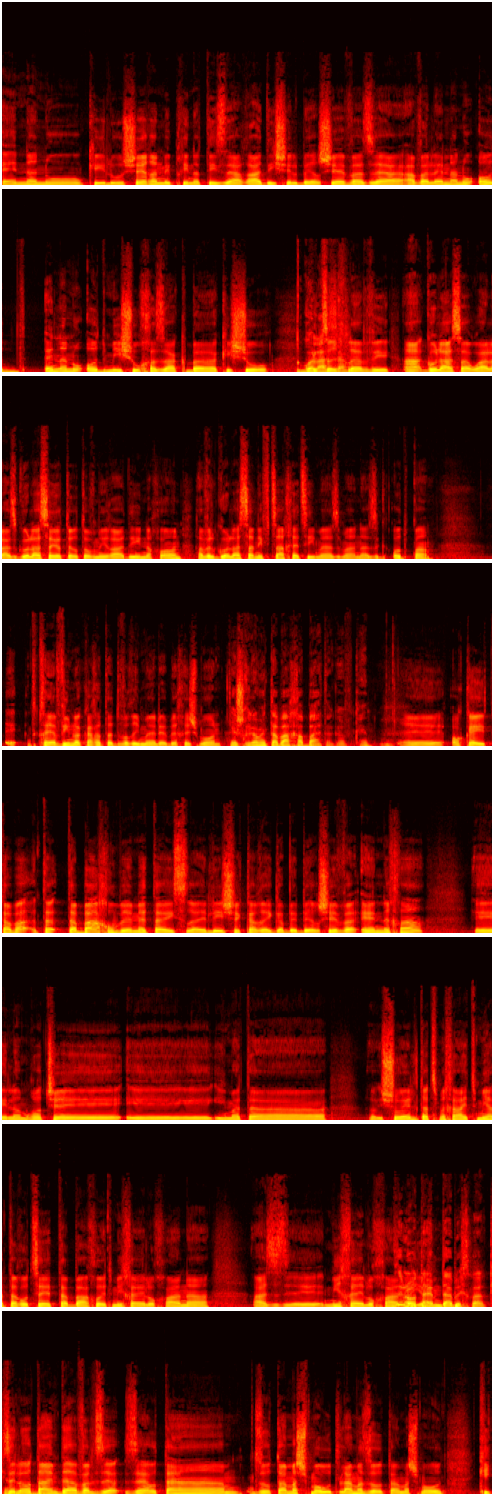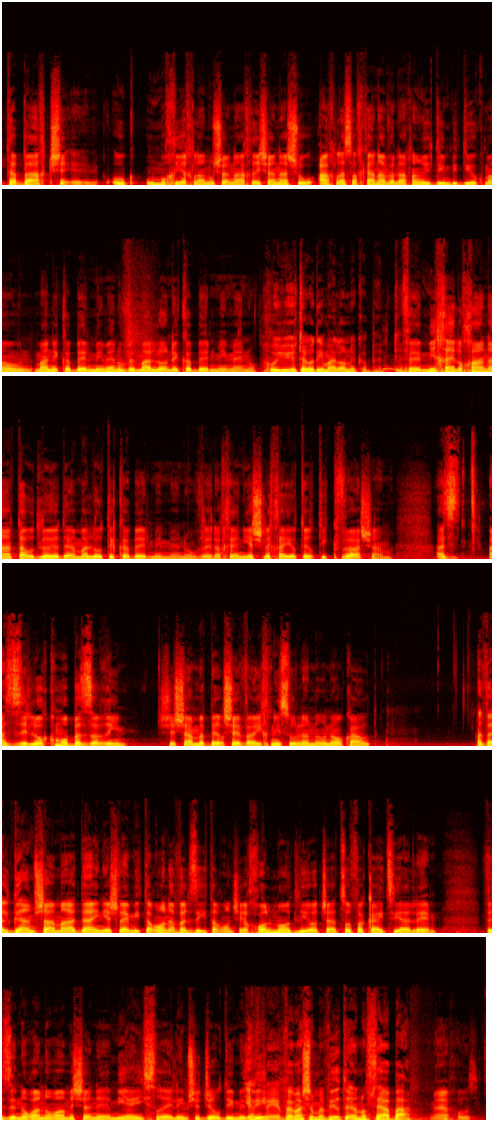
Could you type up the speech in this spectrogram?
אין לנו, כאילו שרן מבחינתי זה הרדי של באר שבע, זה, אבל אין לנו עוד, אין לנו עוד מישהו חזק בקישור. גולסה. צריך להביא. אה, גולסה, וואלה, אז גולסה יותר טוב מרדי, נכון, אבל גולסה נפצע חצי מהזמן, אז עוד פעם. אה, חייבים לקחת את הדברים האלה בחשבון. יש לך גם את טבח הבת אגב, כן? אה, אוקיי, טבח- הוא באמת הישראלי שכרגע בבאר שבע אין לך, אה, למרות שאם אתה שואל את עצמך את מי אתה רוצה, את טבח או את מיכאל אוחנה, אז אה, מיכאל אוחנה... זה לא אותה עמדה בכלל. כן. זה לא אותה עמדה, אבל זה, זה אותה, זה אותה משמעות, למה זה אותה משמעות? כי טבח, כש, הוא, הוא מוכיח לנו שנה אחרי שנה שהוא אחלה שחקן, אבל אנחנו יודעים בדיוק מה, מה נקבל ממנו ומה לא נקבל ממנו. אנחנו יותר יודעים מה לא נקבל. כן. ומיכאל אוחנה, אתה עוד לא יודע מה לא תקבל ממנו, ולכן יש לך יותר תקווה שם. אז, אז זה לא כמו בזרים, ששם באר שבע הכניסו לנו נוקאוט, אבל גם שם עדיין יש להם יתרון, אבל זה יתרון שיכול מאוד להיות שעד סוף הקיץ ייעלם. וזה נורא נורא משנה מי הישראלים שג'ורדי מביא. יפה, ומה שמביא אותי לנושא הבא. מאה אחוז.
